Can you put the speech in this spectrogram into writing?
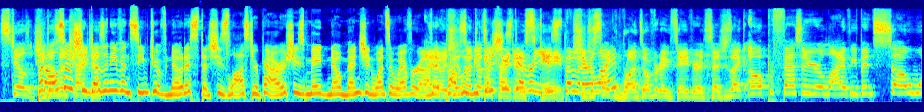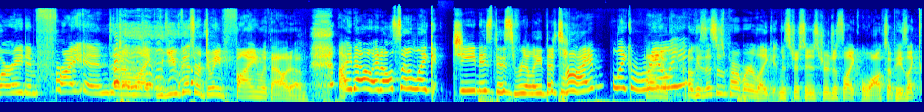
still. She But doesn't also, she to- doesn't even seem to have noticed that she's lost her power. She's made no mention whatsoever of know, it, she probably just because she's never escape. used them in she just life. like runs over to Xavier and says, "She's like, oh, Professor, you're alive. We've been so worried and frightened." And I'm like, "You guys were doing fine without him." I know, and also like, Jean, is this really the time? Like, really? Oh, because this is the part where like Mr. Sinister just like walks up. He's like,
